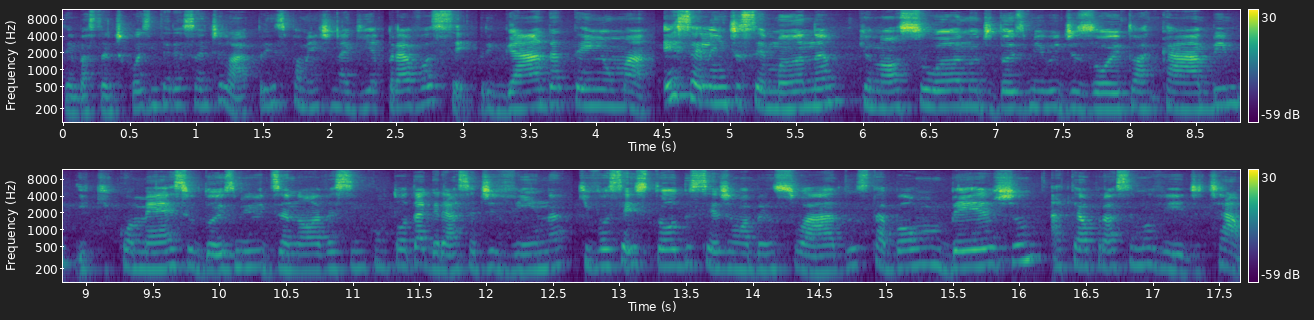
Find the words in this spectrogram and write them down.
Tem bastante coisa interessante lá, principalmente na guia para você. Obrigada, tenha uma excelente semana, que o nosso ano de 2018 acabe e que comece o 2019 assim com toda a graça divina. Que vocês todos sejam abençoados, tá bom? Um beijo, até o próximo vídeo. Tchau!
